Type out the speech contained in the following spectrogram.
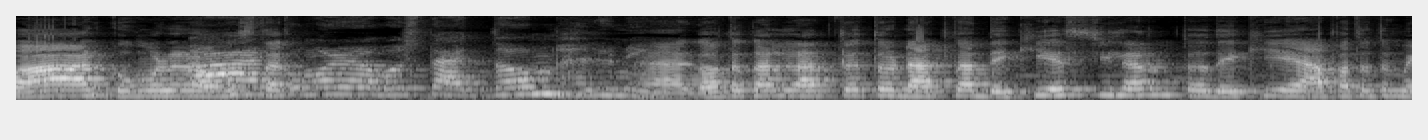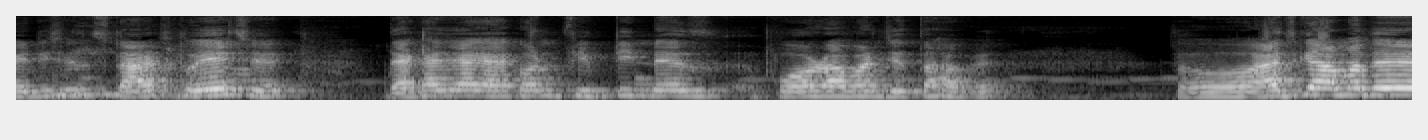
পা আর কোমরের অবস্থা কোমরের অবস্থা একদম ভালো নেই। হ্যাঁ গতকাল রাত্রে তো ডাক্তার দেখিয়ে এসেছিলাম তো দেখিয়ে আপাতত মেডিসিন স্টার্ট হয়েছে। দেখা যাক এখন ফিফটিন ডেজ পর আবার যেতে হবে। তো আজকে আমাদের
